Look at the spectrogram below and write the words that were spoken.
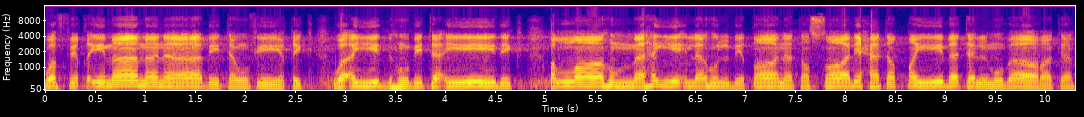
وفق إمامنا بتوفيقك وأيده بتأييدك. اللهم هيئ له البطانة الصالحة الطيبة المباركة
